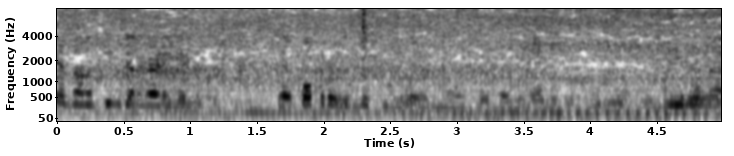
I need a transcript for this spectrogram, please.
येताना तीन चार गाड्या गेल्या त्या कोपऱ्यावर बसली गेलं ना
